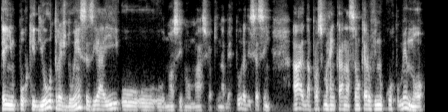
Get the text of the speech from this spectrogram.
tem um porquê de outras doenças, e aí o, o- o nosso irmão Márcio, aqui na abertura, disse assim: ah, na próxima reencarnação eu quero vir no corpo menor.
